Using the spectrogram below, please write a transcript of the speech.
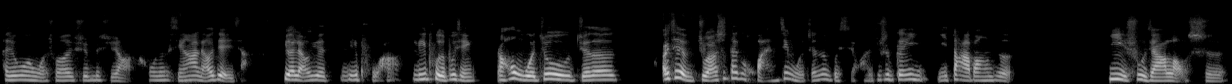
他就问我说需不需要，我说行啊，了解一下。越聊越离谱哈，离谱的不行。然后我就觉得，而且主要是那个环境我真的不喜欢，就是跟一一大帮子艺术家老师，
